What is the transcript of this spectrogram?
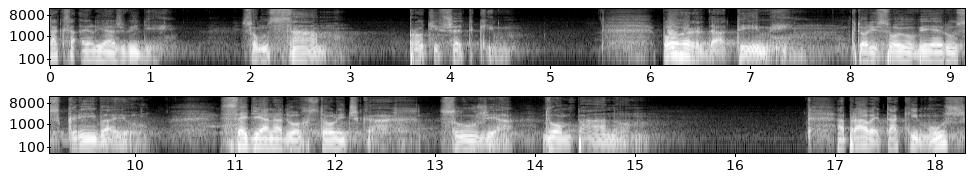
Tak sa Eliáš vidí. Som sám proti všetkým. Pohrda tými, ktorí svoju vieru skrývajú. Sedia na dvoch stoličkách, slúžia dvom pánom A práve taký muž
